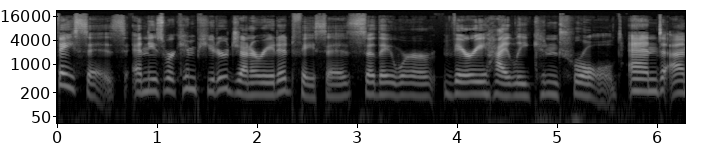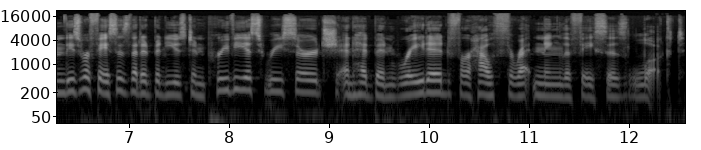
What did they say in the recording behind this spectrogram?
faces, and these were computer generated faces, so they were very highly controlled. And um, these were faces that had been used in previous research and had been rated for how threatening the faces looked.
